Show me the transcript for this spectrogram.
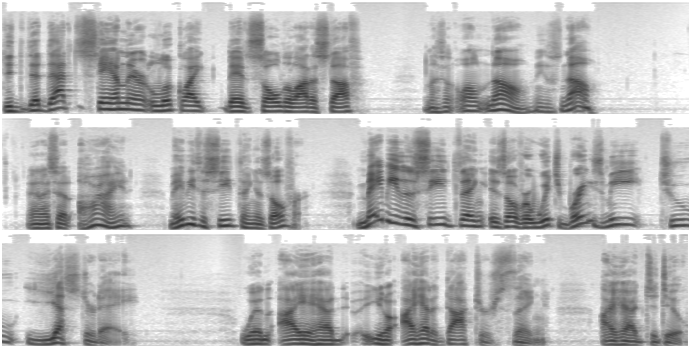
Did, did that stand there look like they had sold a lot of stuff? And I said, Well, no. He goes, No. And I said, All right, maybe the seed thing is over. Maybe the seed thing is over, which brings me to yesterday. when I had, you know, I had a doctor's thing I had to do.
